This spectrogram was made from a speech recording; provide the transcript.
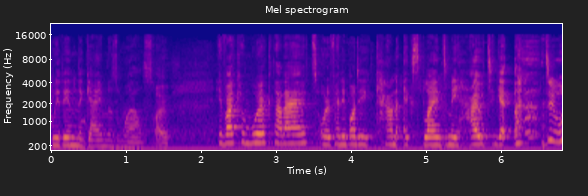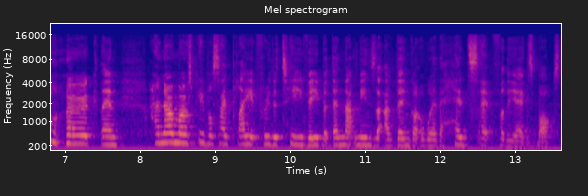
within the game as well. So if I can work that out or if anybody can explain to me how to get that to work, then I know most people say play it through the TV, but then that means that I've then got to wear the headset for the Xbox.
